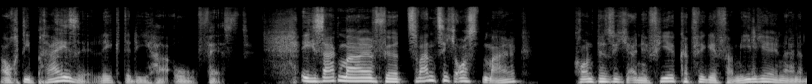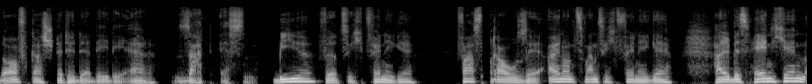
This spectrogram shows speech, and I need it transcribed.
Auch die Preise legte die HO fest. Ich sag mal, für 20 Ostmark konnte sich eine vierköpfige Familie in einer Dorfgaststätte der DDR satt essen. Bier 40 Pfennige, Fassbrause 21 Pfennige, halbes Hähnchen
